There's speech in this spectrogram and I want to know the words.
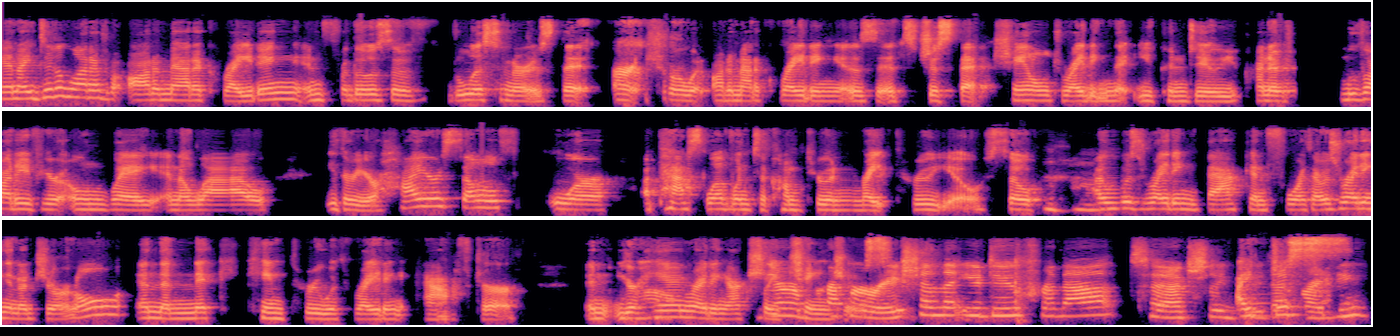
And I did a lot of automatic writing. And for those of the listeners that aren't sure what automatic writing is, it's just that channeled writing that you can do. You kind of move out of your own way and allow either your higher self or a past loved one to come through and write through you. So mm-hmm. I was writing back and forth. I was writing in a journal, and then Nick came through with writing after. And your wow. handwriting actually Is there changes. preparation that you do for that to actually do I that just, writing?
